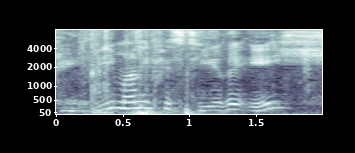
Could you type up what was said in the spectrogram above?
Okay, wie manifestiere ich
